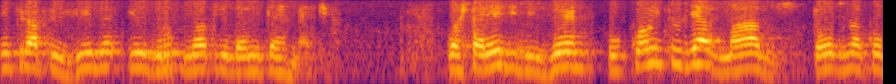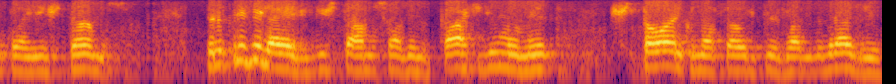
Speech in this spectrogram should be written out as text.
entre a Apivida e o Grupo Notre Dame Intermédica. Gostaria de dizer o quão entusiasmados todos na companhia estamos pelo privilégio de estarmos fazendo parte de um momento histórico na saúde privada do Brasil.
